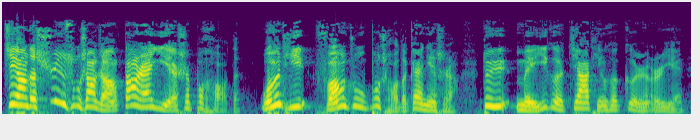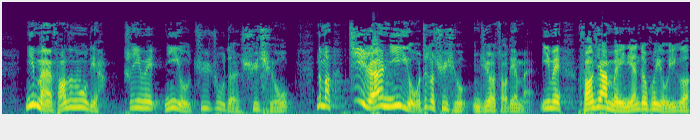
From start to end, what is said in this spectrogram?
这样的迅速上涨当然也是不好的。我们提“房住不炒”的概念是啊，对于每一个家庭和个人而言，你买房子的目的啊，是因为你有居住的需求。那么，既然你有这个需求，你就要早点买，因为房价每年都会有一个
